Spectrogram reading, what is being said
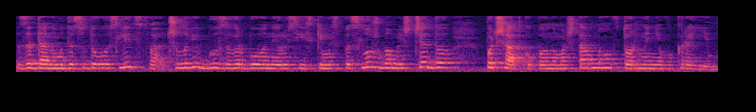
За даними досудового слідства, чоловік був завербований російськими спецслужбами ще до початку повномасштабного вторгнення в Україну.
